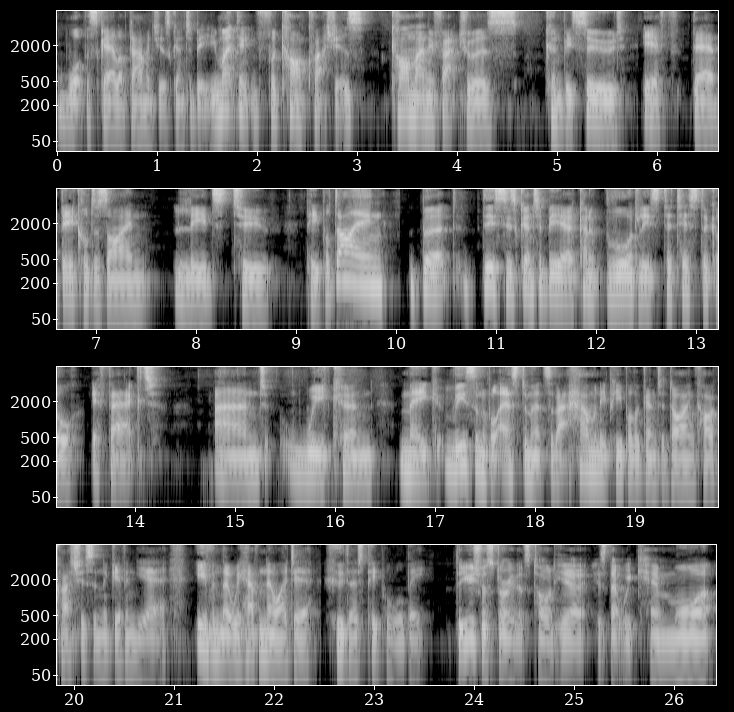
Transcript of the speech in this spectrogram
what the scale of damage is going to be. You might think for car crashes, car manufacturers can be sued if their vehicle design leads to people dying, but this is going to be a kind of broadly statistical effect and we can make reasonable estimates about how many people are going to die in car crashes in a given year, even though we have no idea who those people will be. The usual story that's told here is that we care more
